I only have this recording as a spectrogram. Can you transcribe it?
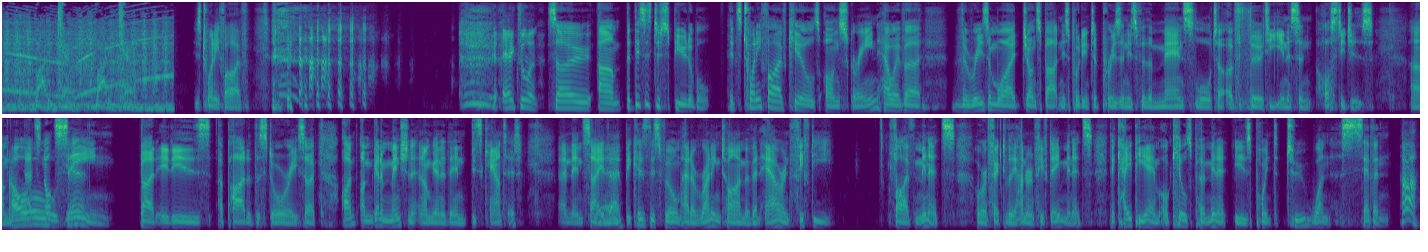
Body count, body count. Is twenty five. Excellent. So, um, but this is disputable. It's 25 kills on screen. However, the reason why John Spartan is put into prison is for the manslaughter of 30 innocent hostages. Um, that's Oh, not yeah. seen, but it is a part of the story. So I'm, I'm going to mention it and I'm going to then discount it and then say Yeah. that because this film had a running time of an hour and 50 five minutes, or effectively 115 minutes, the KPM or kills per minute is 0.217. Huh.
